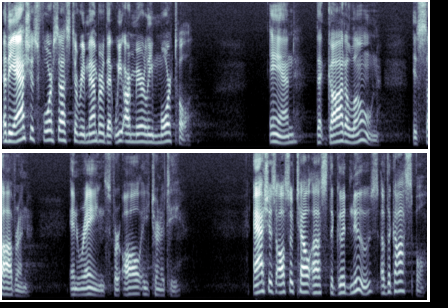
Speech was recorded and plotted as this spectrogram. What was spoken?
And the ashes force us to remember that we are merely mortal and that God alone is sovereign and reigns for all eternity. Ashes also tell us the good news of the gospel.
